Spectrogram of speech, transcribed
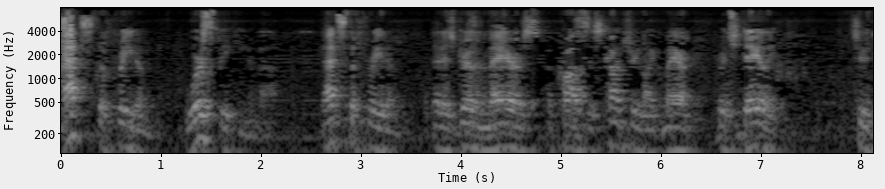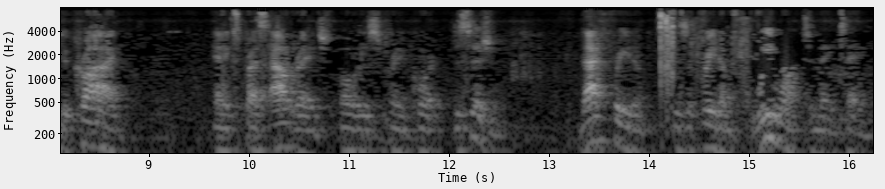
That's the freedom we're speaking about. That's the freedom that has driven mayors across this country, like Mayor Rich Daley, to decry and express outrage over the Supreme Court decision. That freedom is a freedom we want to maintain,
